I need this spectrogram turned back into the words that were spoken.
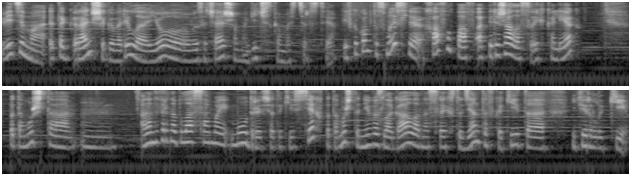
Видимо, это раньше говорило о ее высочайшем магическом мастерстве. И в каком-то смысле Хаффлпаф опережала своих коллег, потому что она, наверное, была самой мудрой все-таки из всех, потому что не возлагала на своих студентов какие-то ярлыки.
